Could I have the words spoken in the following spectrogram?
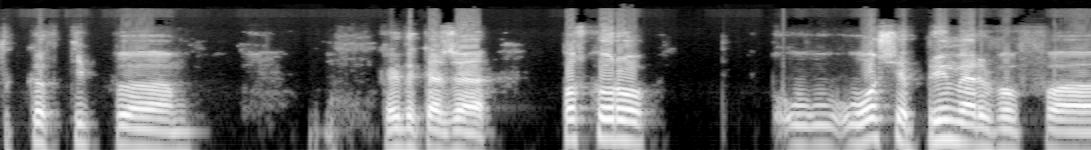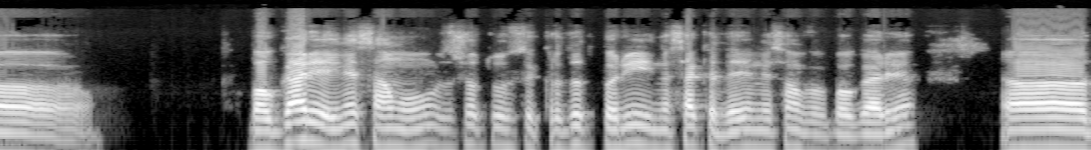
такъв тип, а, как да кажа, по-скоро лошия пример в а, България и не само, защото се крадат пари навсякъде, не само в България, а,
